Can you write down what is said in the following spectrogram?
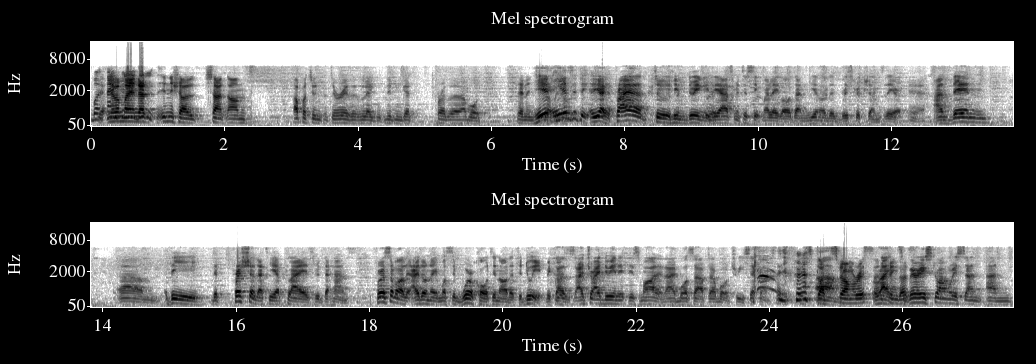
But Ne- Never mind that initial chance, um, opportunity to raise his leg didn't get further than about 10 inches. Here, here's the thing. Yeah, prior to him doing it, he asked me to stick my leg out, and you know the restrictions there. Yeah. And then um, the the pressure that he applies with the hands. First of all, I don't know. it must have worked out in order to do it because I tried doing it this morning. And I was after about three seconds. It's got strong wrists and right, fingers. very strong wrists and, and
